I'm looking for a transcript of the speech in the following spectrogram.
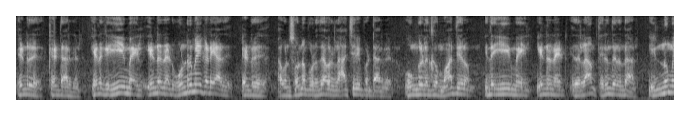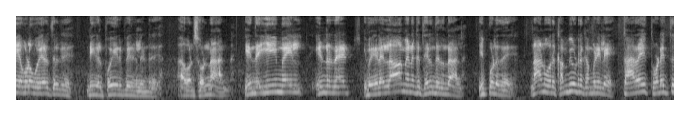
என்று கேட்டார்கள். எனக்கு இமெயில் இன்டர்நெட் ஒன்றுமே கிடையாது என்று அவன் சொன்ன பொழுது அவர்கள் ஆச்சரியப்பட்டார்கள். உங்களுக்கு மாத்திரம் இந்த இமெயில் இன்டர்நெட் இதெல்லாம் தெரிந்திருந்தால் இன்னும் எவ்வளவு உயரத்திற்கு நீங்கள் போயிருப்பீர்கள் என்று அவன் சொன்னான். இந்த இமெயில் இன்டர்நெட் இவைகளெல்லாம் எனக்கு தெரிந்திருந்தால் இப்பொழுது நான் ஒரு கம்ப்யூட்டர் கம்பெனியிலே தரை துடைத்து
